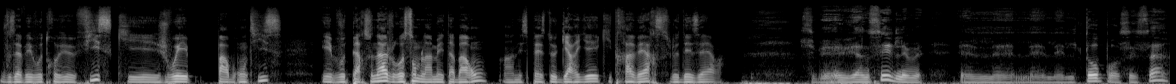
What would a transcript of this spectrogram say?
vous avez votre fils qui est joué par Brontis, et votre personnage ressemble à un métabaron, un espèce de guerrier qui traverse le désert. C'est bien sûr, le, le, le, le topo, c'est ça.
